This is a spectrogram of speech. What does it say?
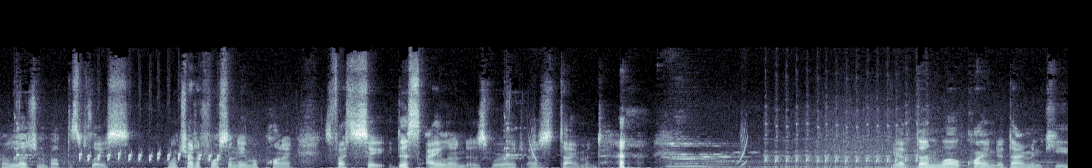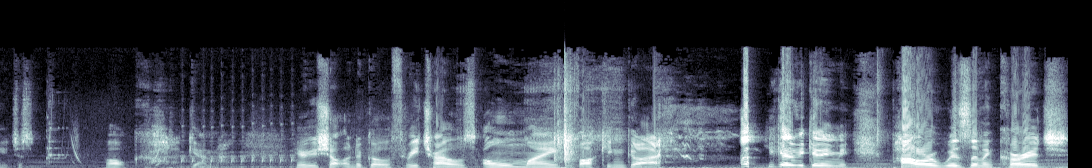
a legend about this place. I won't try to force a name upon it. Suffice to say, this island is word as diamond. you have done well acquiring the diamond key. Just... Oh god, again. Here you shall undergo three trials. Oh my fucking god. you gotta be kidding me. Power, wisdom, and courage.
